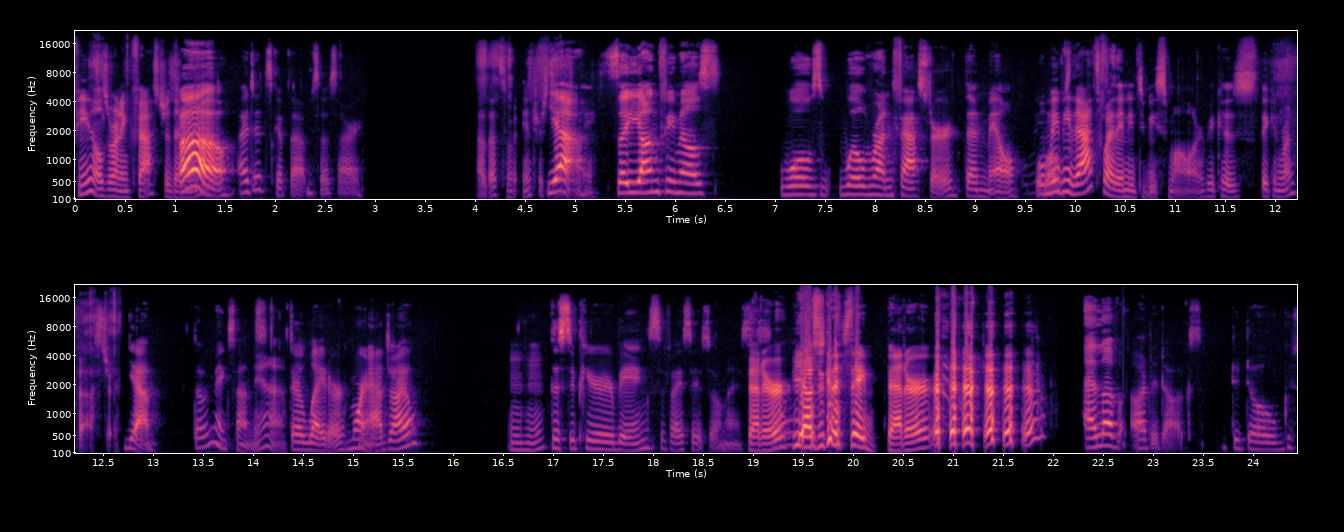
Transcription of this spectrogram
females running faster than. Oh, I did skip that. I'm so sorry. Oh, that's interesting. to Yeah. me. So young females wolves will run faster than male. Well, wolves. maybe that's why they need to be smaller because they can run faster. Yeah, that would make sense. Yeah. They're lighter, more Hmm. agile. Mm-hmm. The superior beings, if I say so myself. Better. Yeah, I was just gonna say better. I love other dogs. The dogs.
